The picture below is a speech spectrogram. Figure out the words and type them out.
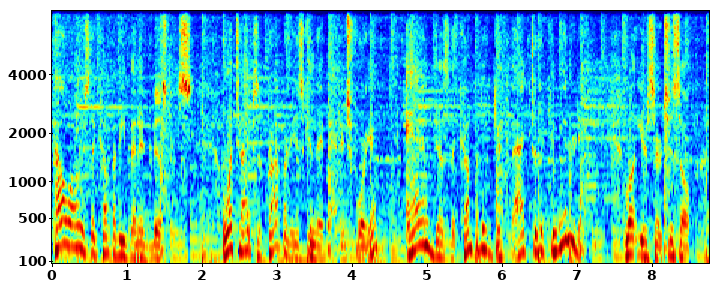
How long has the company been in business? What types of properties can they manage for you? And does the company give back to the community? Well, your search is over.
